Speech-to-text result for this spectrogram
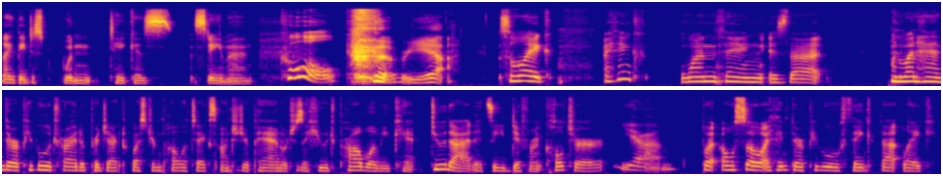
like they just wouldn't take his statement. cool. yeah. So like I think one thing is that on one hand, there are people who try to project Western politics onto Japan, which is a huge problem. You can't do that. It's a different culture. Yeah. But also, I think there are people who think that, like,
